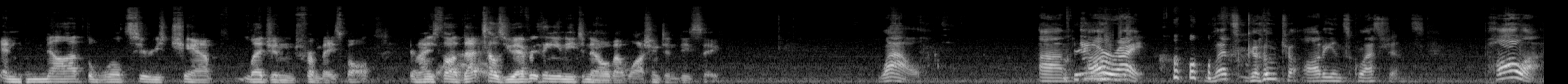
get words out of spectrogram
and not the World Series champ legend from baseball. And I just thought that tells you everything you need to know about Washington D.C. Wow. Um, all right. Let's go to audience questions. Paula,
